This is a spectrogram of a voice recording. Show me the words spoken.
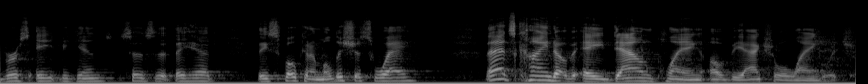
verse 8 begins? It says that they had they spoke in a malicious way that's kind of a downplaying of the actual language.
